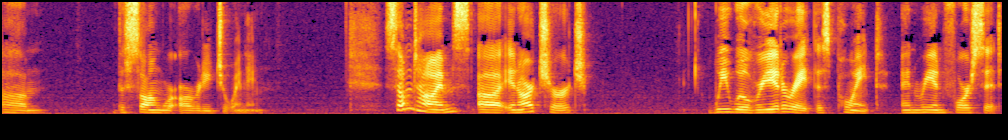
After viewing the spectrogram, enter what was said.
um, the song we're already joining. Sometimes uh, in our church, we will reiterate this point and reinforce it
